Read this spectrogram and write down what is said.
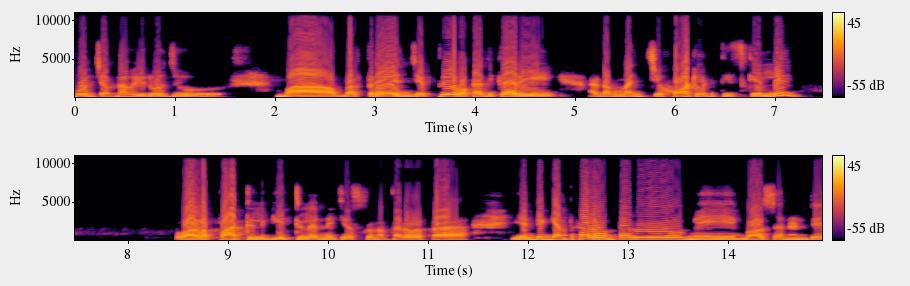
భోంచేద్దాం ఈరోజు మా బర్త్డే అని చెప్పి ఒక అధికారి అండ్ ఒక మంచి హోటల్కి తీసుకెళ్ళి వాళ్ళ పార్టీలు గీర్టీలు అన్నీ చేసుకున్న తర్వాత ఏంటి ఇంకెంతకాలం ఉంటారు మీ బాస్ అని అంటే?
